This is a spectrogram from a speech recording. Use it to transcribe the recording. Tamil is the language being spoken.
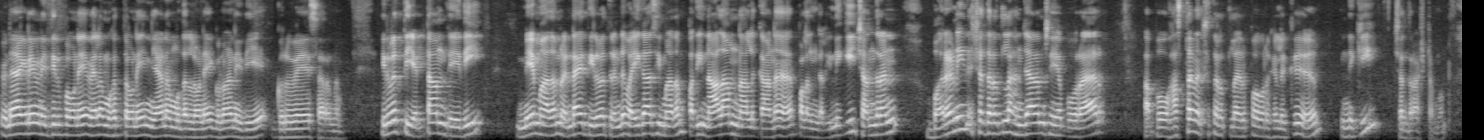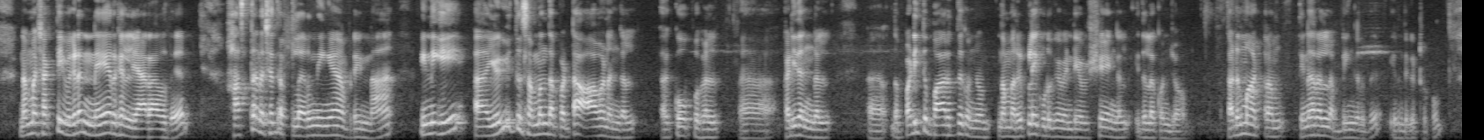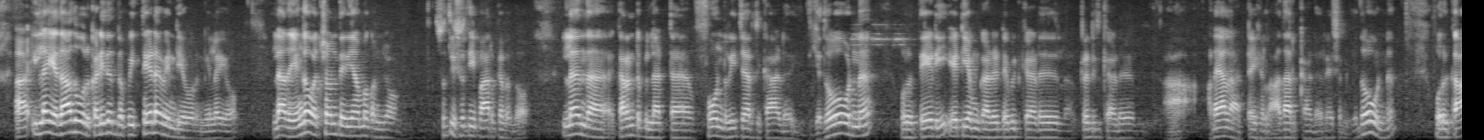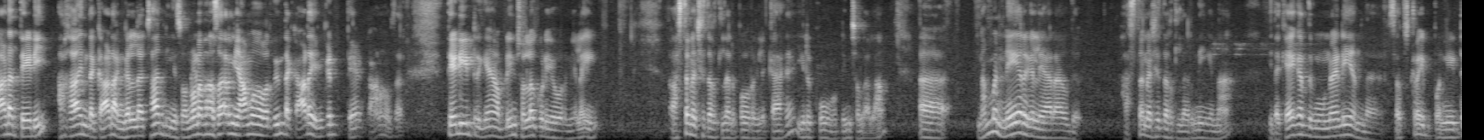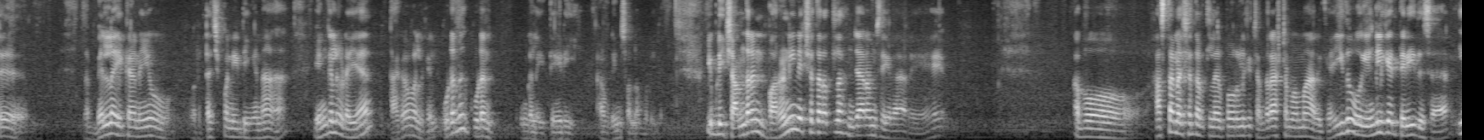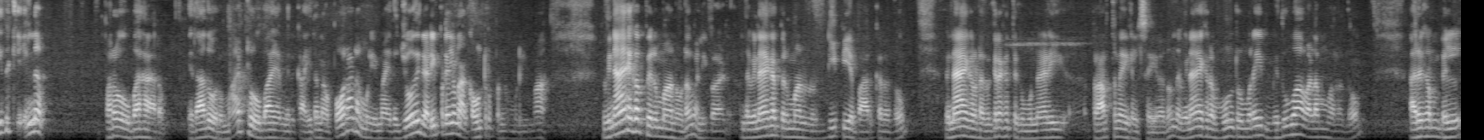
விநாயகனே வினை தீர்ப்பவனே வேலமுகத்தவனே ஞான முதல்வனே குணாநிதியே குருவே சரணம். இருபத்தி எட்டாம் தேதி மே மாதம் ரெண்டாயிரத்தி இருபத்தி ரெண்டு வைகாசி மாதம் பதினாலாம் நாளுக்கான பலன்கள். இன்னைக்கு சந்திரன் பரணி நட்சத்திரத்தில் சஞ்சாரம் செய்ய போகிறார் அப்போது ஹஸ்த நட்சத்திரத்தில் இருப்பவர்களுக்கு இன்னைக்கு சந்திராஷ்டமம். நம்ம சக்தி விகடன் நேயர்கள் யாராவது ஹஸ்த நட்சத்திரத்தில் இருந்தீங்க அப்படின்னா இன்னைக்கு எழுத்து சம்பந்தப்பட்ட ஆவணங்கள் கோப்புகள் கடிதங்கள் இந்த படித்து பார்த்து கொஞ்சம் நம்ம ரிப்ளை கொடுக்க வேண்டிய விஷயங்கள் இதில் கொஞ்சம் தடுமாற்றம் திணறல் அப்படிங்கிறது இருந்துக்கிட்டு இருக்கும். இல்லை ஏதாவது ஒரு கடிதத்தை போய் தேட வேண்டிய ஒரு நிலையோ இல்லை அதை எங்கே வச்சோன்னு தெரியாமல் கொஞ்சம் சுற்றி சுற்றி பார்க்குறதோ இல்லை இந்த கரண்ட் பில் அட்டை ஃபோன் ரீசார்ஜ் கார்டு இது ஏதோ ஒன்று ஒரு தேடி ஏடிஎம் கார்டு டெபிட் கார்டு இல்லை கிரெடிட் கார்டு அடையாள அட்டைகள் ஆதார் கார்டு ரேஷன் ஏதோ ஒன்று ஒரு கார்டை தேடி ஆஹா இந்த காடை அங்கல்ல சார். நீங்கள் சொன்னோன்னே தான் சார் ஞாபகம் வருது. இந்த கார்டை எங்கே தே காணும் சார். தேடிட்டு இருக்கேன் அப்படின்னு சொல்லக்கூடிய ஒரு நிலை அஸ்த நட்சத்திரத்தில் இருப்பவர்களுக்காக இருக்கும் அப்படின்னு சொல்லலாம். நம்ம நேயர்கள் யாராவது ஹஸ்த நட்சத்திரத்தில் இருந்தீங்கன்னா இதை கேட்கறதுக்கு முன்னாடி அந்த சப்ஸ்கிரைப் பண்ணிவிட்டு இந்த பெல் ஐக்கானையும் ஒரு டச் பண்ணிட்டீங்கன்னா எங்களுடைய தகவல்கள் உடனுக்குடன் உங்களை தேடி அப்படின்னு சொல்ல முடியும். இப்படி சந்திரன் பரணி நட்சத்திரத்தில் சஞ்சாரம் செய்கிறாரே அப்போது ஹஸ்த நட்சத்திரத்தில் இருப்பவர்களுக்கு சந்திராஷ்டமமாக இருக்கு. இது எங்களுக்கே தெரியுது சார். இதுக்கு என்ன பரவ உபகாரம்? ஏதாவது ஒரு மாற்று உபாயம் இருக்கா? இதை நான் போராட முடியுமா? இதை ஜோதிட அடிப்படையில் நான் கவுண்டர் பண்ண முடியுமா? விநாயக பெருமானோட வழிபாடு. அந்த விநாயக பெருமானோட டிபியை பார்க்கறதும் விநாயகரோட விக்கிரகத்துக்கு முன்னாடி பிரார்த்தனைகள் செய்கிறதும் அந்த விநாயகரை மூன்று முறை மெதுவாக வலம் வர்றதும் அருகம்பில்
